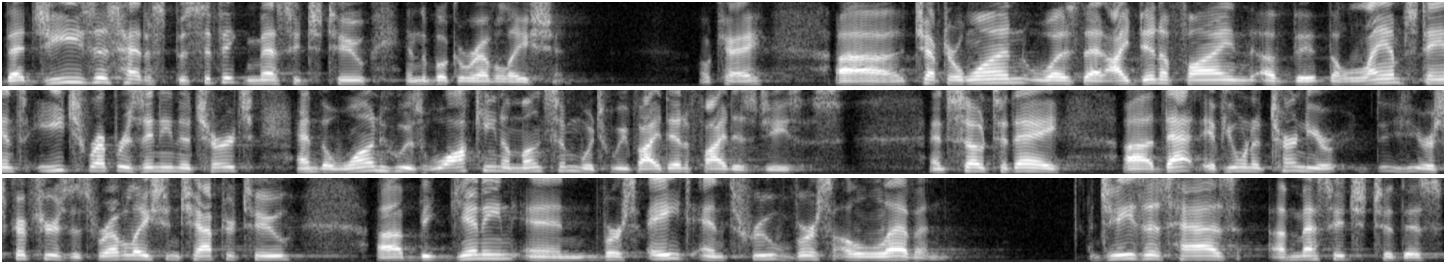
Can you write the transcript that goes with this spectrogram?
that Jesus had a specific message to in the book of Revelation. Okay? Uh, chapter one was that identifying of the, the lampstands, each representing the church, and the one who is walking amongst them, which we've identified as Jesus. And so today, uh, that if you want to turn to your, your scriptures, it's Revelation chapter 2, uh, beginning in verse 8 and through verse 11. Jesus has a message to this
